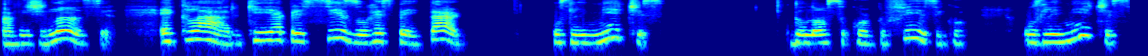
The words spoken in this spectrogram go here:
a vigilância, é claro que é preciso respeitar os limites do nosso corpo físico, os limites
